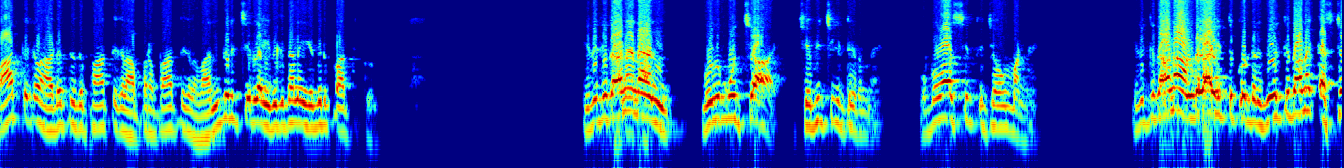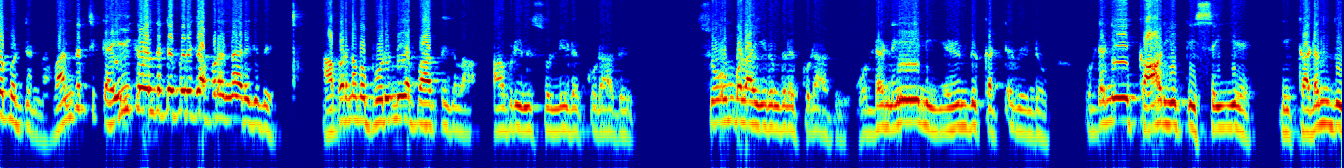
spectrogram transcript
பார்த்துக்கலாம் அடுத்தது பார்த்துக்கலாம் அப்புறம் பார்த்துக்கலாம். வந்துருச்சு இல்லை இதுக்கு தானே எதிர்பார்த்துக்கணும். இதுக்கு தானே நான் முழு மூச்சா செபிச்சுக்கிட்டு இருந்தேன். உபவாசித்து ஜெபம் பண்ணேன். இதுக்கு தானே அங்கலாயித்து கொண்டிருக்கு இதுக்கு தானே கஷ்டப்பட்டு இருந்தேன். வந்துருச்சு. கைக்கு வந்துட்ட பிறகு அப்புறம் என்ன இருக்குது? அப்புறம் நம்ம பொறுமையா பார்த்துக்கலாம் அப்படின்னு சொல்லிடக்கூடாது. சோம்பலா இருந்துடக்கூடாது. உடனே நீ எழுந்து கட்ட வேண்டும். உடனே காரியத்தை செய்ய நீ கடந்து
